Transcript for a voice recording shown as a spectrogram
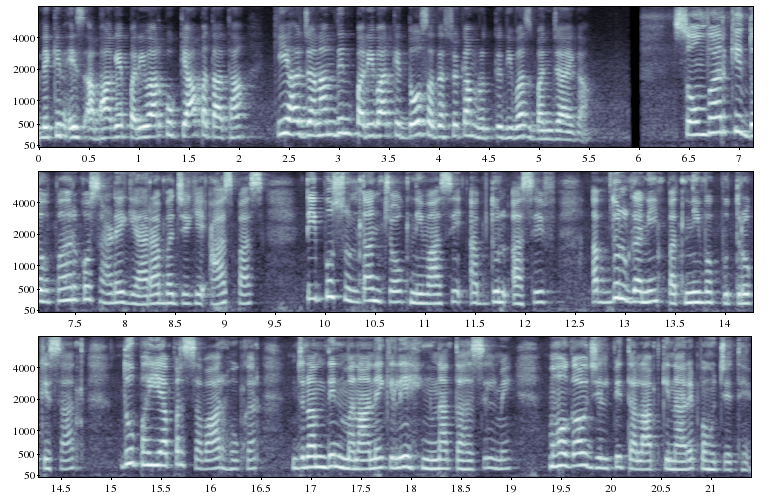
लेकिन इस अभागे परिवार को क्या पता था कि यह जन्मदिन परिवार के दो सदस्यों का मृत्यु दिवस बन जाएगा। सोमवार के दोपहर को साढ़े ग्यारह बजे के आसपास टीपू सुल्तान चौक निवासी अब्दुल आसिफ, अब्दुल गनी पत्नी व पुत्रों के साथ दोपहिया पर सवार होकर जन्मदिन मनाने के लिए हिंगना तहसील में मोहगांव झिल्पी तालाब किनारे पहुँचे थे।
